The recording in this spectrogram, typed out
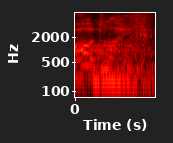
Godlike.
